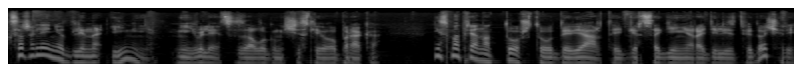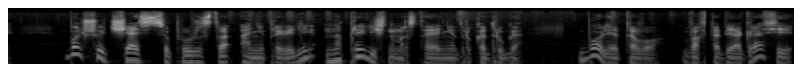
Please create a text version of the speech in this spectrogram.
К сожалению, длина имени не является залогом счастливого брака – Несмотря на то, что у Девиарта и герцогини родились две дочери, большую часть супружества они провели на приличном расстоянии друг от друга. Более того, в автобиографии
